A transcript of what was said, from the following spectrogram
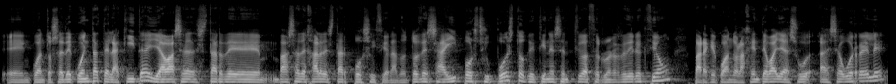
en cuanto se dé cuenta, te la quita y ya vas a, estar de, vas a dejar de estar posicionado. Entonces ahí, por supuesto que tiene sentido hacer una redirección para que cuando la gente vaya a, esa URL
